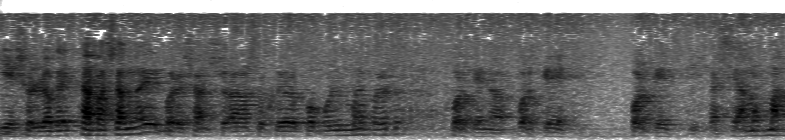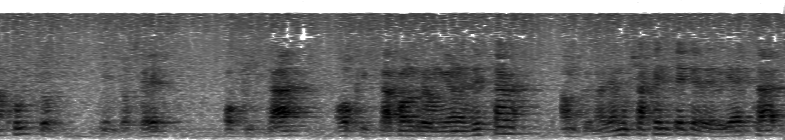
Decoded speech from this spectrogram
Y eso es lo que está pasando ahí, por eso han, han surgido los populismos y por eso, porque no, porque, porque quizás seamos más cultos. Y entonces, o quizás, o quizá con reuniones de estas, aunque no haya mucha gente que debería estar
